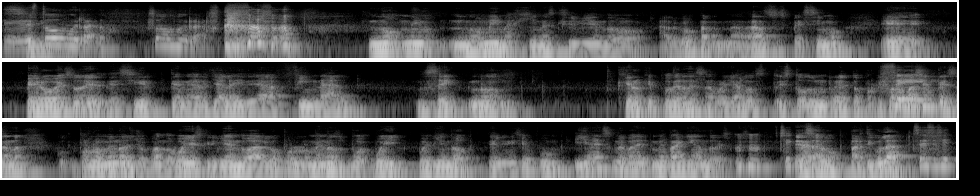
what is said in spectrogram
Eh, Sí. Estuvo muy raro. Somos muy raros. No me, no me imagino escribiendo algo para nada, eso es pésimo. Eh, pero eso de decir, tener ya la idea final, no sé, no. Creo que poder desarrollarlo es, todo un reto, porque cuando Sí. vas empezando, por lo menos yo cuando voy escribiendo algo, por lo menos voy, voy, voy viendo el inicio, pum, y ya eso me va, me va guiando. Es, Ujú, sí, es algo particular. Sí, sí, sí.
